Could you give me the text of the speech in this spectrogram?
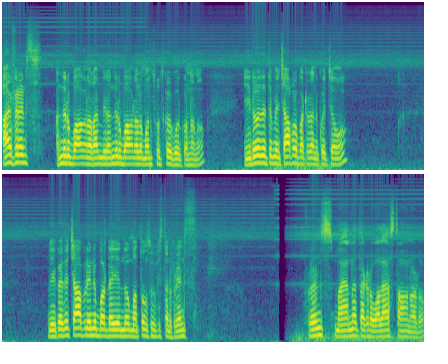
హాయ్ ఫ్రెండ్స్ అందరూ బాగున్నారా? మీరు అందరూ బాగుండాలని మనస్ఫూర్తిగా కోరుకుంటున్నాను. ఈరోజు అయితే మేము చేపలు పట్టడానికి వచ్చాము. మీకైతే చేపలు ఎన్ని పడ్డాయి మొత్తం చూపిస్తాను ఫ్రెండ్స్. ఫ్రెండ్స్ మా అన్న అక్కడ వలేస్తా ఉన్నాడు.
